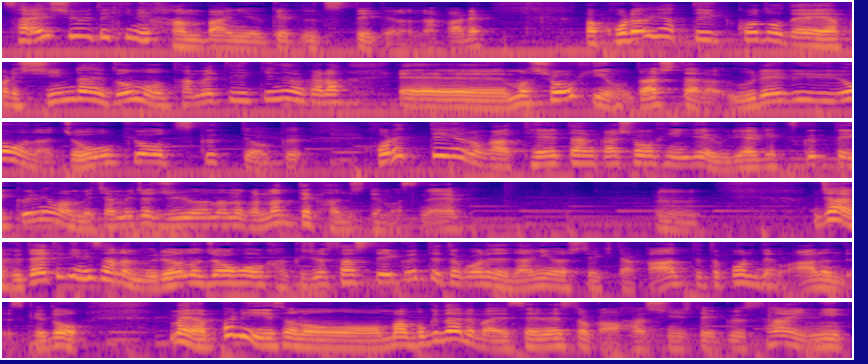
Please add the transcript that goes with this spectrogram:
最終的に販売に受け、移っていくような流れ。まあ、これをやっていくことで、やっぱり信頼どんどん貯めていきながら、えー、もう商品を出したら売れるような状況を作っておく。これっていうのが低単価商品で売り上げ作っていくにはめちゃめちゃ重要なのかなって感じてますね。うん。じゃあ具体的にその無料の情報を拡充させていくってところで何をしてきたかってところではあるんですけど、まあやっぱりその、まあ僕であれば SNS とかを発信していく際に、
